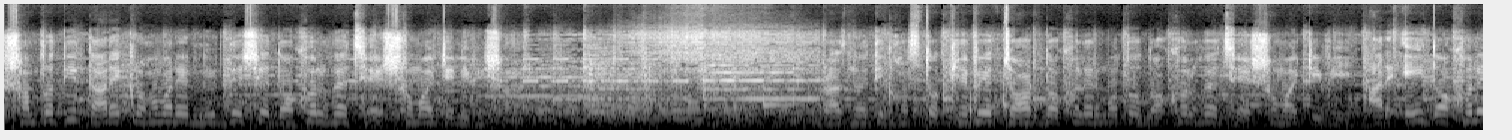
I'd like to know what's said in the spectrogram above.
সম্প্রতি তারেক রহমানের নির্দেশে দখল হয়েছে সময় টেলিভিশন। রাজনৈতিক হস্তক্ষেপে চর দখলের মতো দখল হয়েছে সময় টিভি। আর এই দখলে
